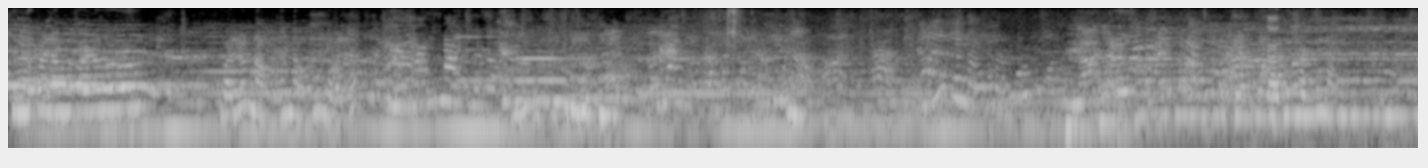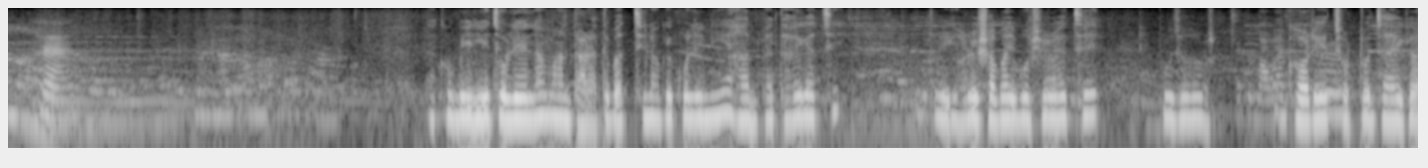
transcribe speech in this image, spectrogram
সুন্দর করে নাম করো বলো নম নম বলো। দেখো বেরিয়ে চলে এলাম আর দাঁড়াতে পারছি না ওকে কোলে নিয়ে হাত ব্যথা হয়ে গেছে। তো এই ঘরে সবাই বসে রয়েছে। পুজোর ঘরে ছোট জায়গা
